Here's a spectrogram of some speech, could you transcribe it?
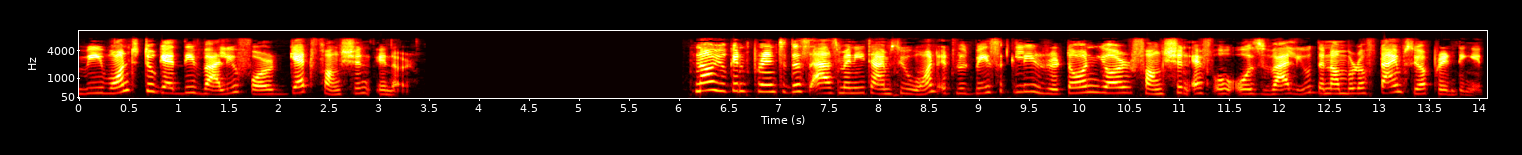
we want to get the value for get function inner. Now you can print this as many times you want. It will basically return your function FOO's value the number of times you are printing it.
